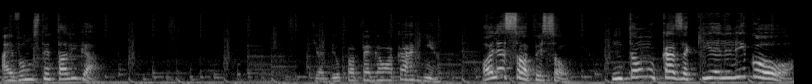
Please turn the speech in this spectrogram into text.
Aí vamos tentar ligar. Já deu para pegar uma carguinha. Olha só, pessoal. Então, no caso aqui, ele ligou, ó.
